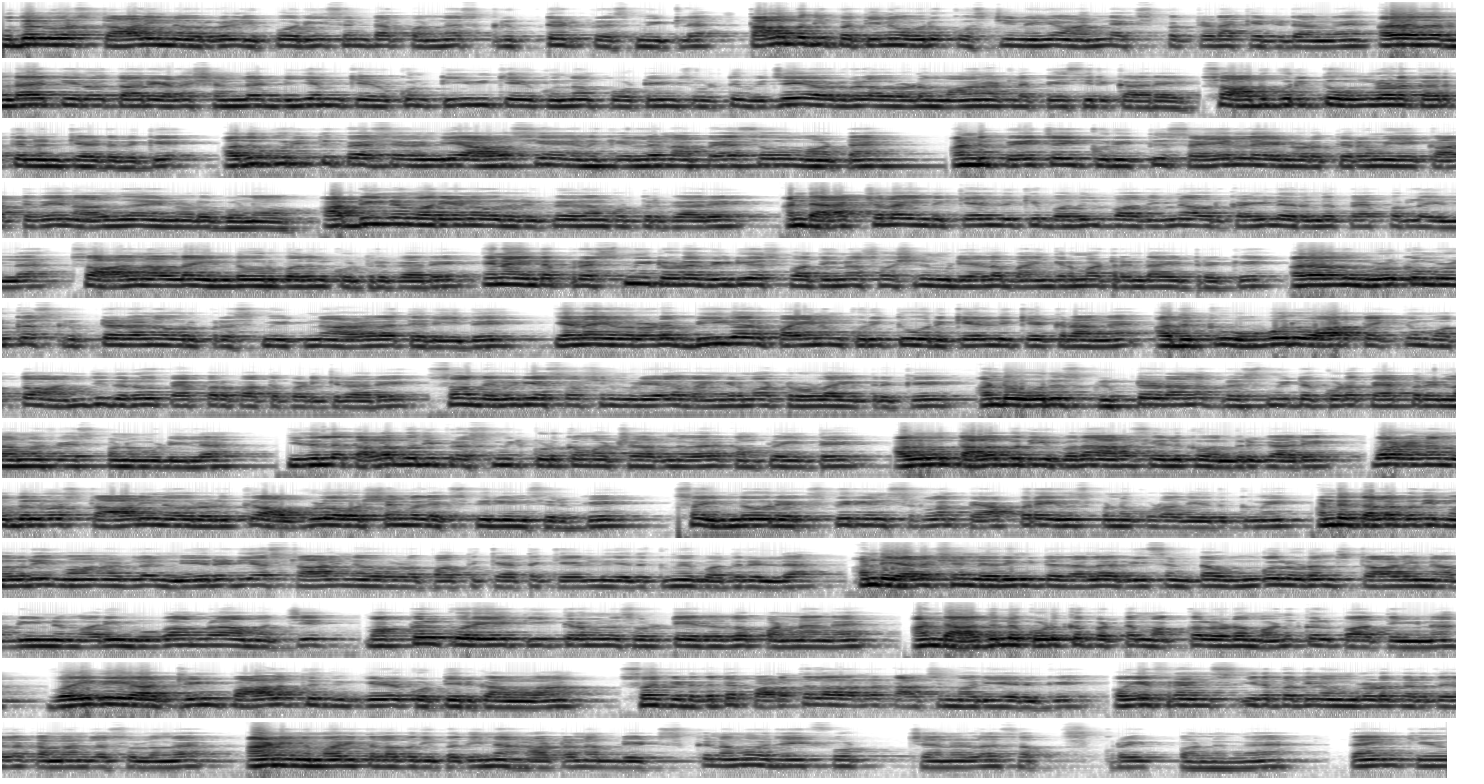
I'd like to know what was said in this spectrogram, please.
முதல்வர் ஸ்டாலின் அவர்கள் இப்போ ரீசெண்டாக பண்ண ஸ்கிரிப்டட் ப்ரெஸ் மீட்டில் தளபதி பற்றின ஒரு கொஸ்டினையும் அன்எக்ஸ்பெக்டடாக கேட்டுட்டாங்க. அதாவது ரெண்டாயிரத்தி இருபத்தாறு எலெக்ஷனில் டிஎம்கேவுக்கும் டிவிகேவுக்கும் தான் போட்டேன்னு சொல்லிட்டு விஜய் அவர்கள் அவரோட மாநாட்டில் பேசியிருக்காரு. ஸோ அது குறித்து உங்களோட கருத்து என்னன்னு கேட்டதுக்கு அது குறித்து பேச வேண்டிய அவசியம் எனக்கு இல்லை நான் பேசவும் மாட்டேன். அண்டு பேச்சை குறித்து செயலில் என்னோட திறமையை காட்டுவேன் அதுதான் என்னோட குணம் அப்படின்ற மாதிரியான ஒரு ரிப்ளை தான் கொடுத்துருக்காரு. அண்ட் ஆக்சுவலாக இந்த கேள்விக்கு பதில் பார்த்தீங்கன்னா அவர் கையில் இருந்த பேப்பரில் இல்லை. ஸோ அதனால தான் இந்த ஒரு பதில் கொடுத்துருக்காரு. ஏன்னா இந்த ப்ரெஸ் மீட்டோட வீடியோஸ் பார்த்தீங்கன்னா சோஷியல் மீடியாவில் பயங்கரமாக ட்ரெண்ட் ஆகிட்டு இருக்கு அதாவது முழுக்க முழுக்க ஸ்கிரிப்டடான ஒரு ப்ரெஸ் மீட்னு அழகாக தெரியுது. ஏன்னா இவரோட பீகார் பயணம் குறித்து ஒரு கேள்வி கேட்குறாங்க அதுக்கு ஒவ்வொரு வார்த்தைக்கும் மொத்தம் அஞ்சு தடவை பேப்பரை பார்த்து படிக்கிறாரு. ஸோ அந்த வீடியோ சோஷியல் மீடியாவில் பயங்கரமாக ட்ரோல் ஆகிட்டு இருக்கு அண்ட் ஒரு ஸ்கிரிப்டடான ப்ரெஸ் மீட்டை கூட பேப்பர் இல்லாமல் ஃபேஸ் பண்ண முடியல. இதில் தளபதி ப்ரெஸ் மீட் கொடுக்க மாட்டாருன்னு வேற கம்ப்ளைண்ட்டு அதுவும் தளபதி இப்போ தான் அரசியலுக்கு வந்திருக்காரு. பட் ஆனால் முதல்வர் ஸ்டாலின் அவர்களுக்கு அவ்வளோ வருஷங்கள் எக்ஸ்பீரியன்ஸ் இருக்குது ஸோ இந்த ஒரு எக்ஸ்பீரியன்ஸுக்கெல்லாம் பேப்பரே யூஸ் பண்ணக்கூடாது எதுக்குமே. அண்டு தளபதி மதுரை மாநாட்டில் நேரடியாக ஸ்டாலின் அவர்களை பார்த்து கேட்ட கேள்வி எதுக்குமே பதில் இல்லை. அண்டு எலெக்ஷன் நெருங்கிட்டதால ரீசெண்டாக உங்களுடன் ஸ்டாலின் அப்படின்ற மாதிரி முகாம்லாம் அமைச்சு மக்கள் குறையை தீக்கிறோம்னு சொல்லிட்டு ஏதோ பண்ணாங்க. அண்ட் அதில் கொடுக்கப்பட்ட மக்களோட மனுக்கள் பார்த்தீங்கன்னா வைகை ஆற்றின் பாலத்துக்கு கீழே கொட்டியிருக்காங்களாம் ஸோ கிட்டத்தட்ட படத்தில் வர்ற காட்சி மாதிரியே இருக்குது ஓகே ஃப்ரெண்ட்ஸ் இதை பற்றின உங்களோட கருத்துக்களை கமெண்ட்டில் சொல்லுங்கள் அண்ட் இந்த மாதிரி தளபதி பார்த்தீங்கன்னா ஹாட்டான அப்டேட்ஸ்க்கு நம்ம விஜய் ஃபுட் சேனலை சப்ஸ்கிரைப் பண்ணுங்கள் தேங்க்யூ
